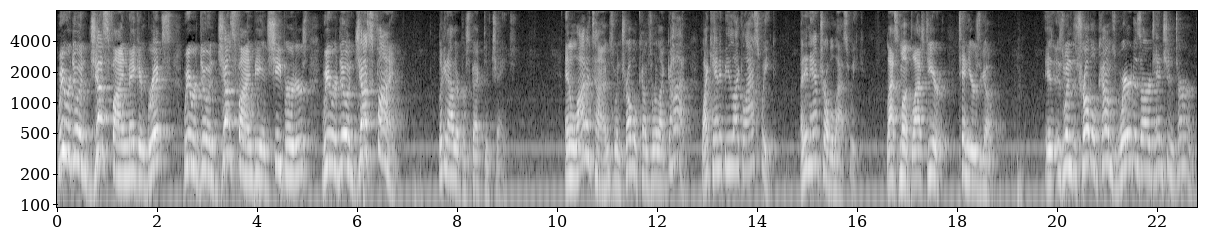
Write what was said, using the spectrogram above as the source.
We were doing just fine making bricks. We were doing just fine being sheep herders. We were doing just fine. Look at how their perspective changed. And a lot of times when trouble comes, we're like, God, why can't it be like last week? I didn't have trouble last week, last month, last year, 10 years ago. Is when the trouble comes, where does our attention turn?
